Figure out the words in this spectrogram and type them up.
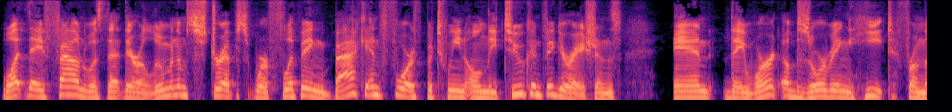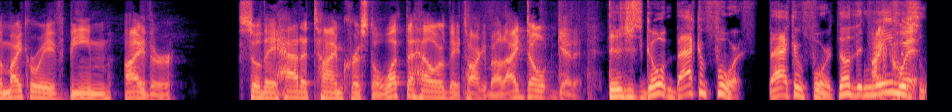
What they found was that their aluminum strips were flipping back and forth between only two configurations, and they weren't absorbing heat from the microwave beam either. So they had a time crystal. What the hell are they talking about? I don't get it. They're just going back and forth, back and forth. No, the name I quit. is.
